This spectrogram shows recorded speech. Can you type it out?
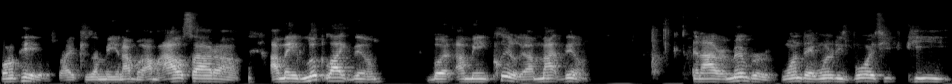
bump heads, right? Because I mean, I'm a, I'm an outsider. I'm, um, I may look like them, but I mean, clearly, I'm not them. And I remember one day, one of these boys, he he,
